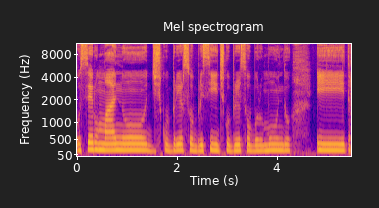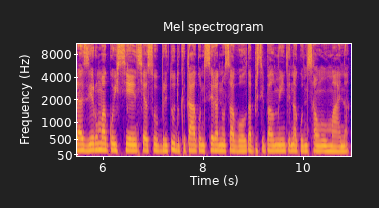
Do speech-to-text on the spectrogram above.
o ser humano descobrir sobre si, descobrir sobre o mundo e trazer uma consciência sobre tudo que está a acontecer à nossa volta, principalmente na condição humana.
